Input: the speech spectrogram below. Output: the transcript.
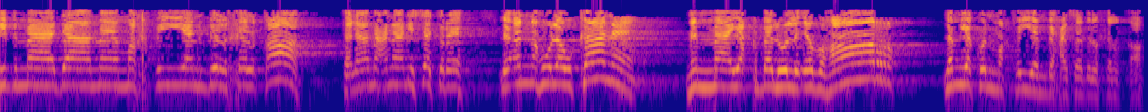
إذ ما دام مخفيا بالخلقة فلا معنى لستره. لأنه لو كان مما يقبل الإظهار لم يكن مخفيا بحسب الخلقة.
